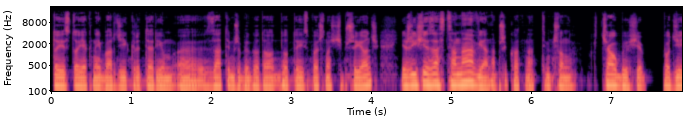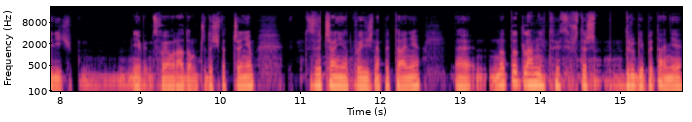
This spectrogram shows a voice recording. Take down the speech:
to jest to jak najbardziej kryterium e, za tym, żeby go do, do tej społeczności przyjąć. Jeżeli się zastanawia na przykład nad tym, czy on chciałby się podzielić, nie wiem, swoją radą czy doświadczeniem, zwyczajnie odpowiedzieć na pytanie, e, no to dla mnie to jest już też drugie pytanie,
